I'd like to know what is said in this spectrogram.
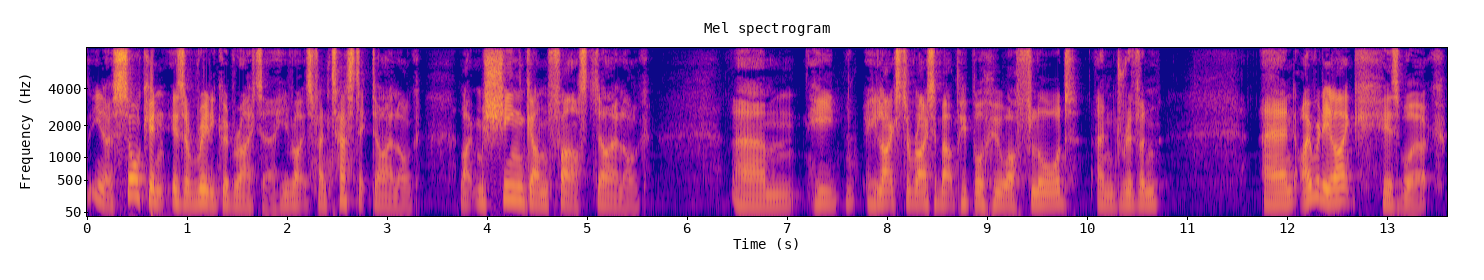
you know, Sorkin is a really good writer. He writes fantastic dialogue, like machine gun fast dialogue. Um, he he likes to write about people who are flawed and driven, and I really like his work.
